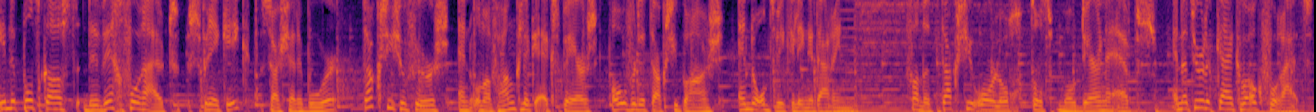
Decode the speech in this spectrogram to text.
In de podcast De Weg Vooruit spreek ik, Sascha de Boer, taxichauffeurs en onafhankelijke experts over de taxibranche en de ontwikkelingen daarin. Van de taxioorlog tot moderne apps. En natuurlijk kijken we ook vooruit.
